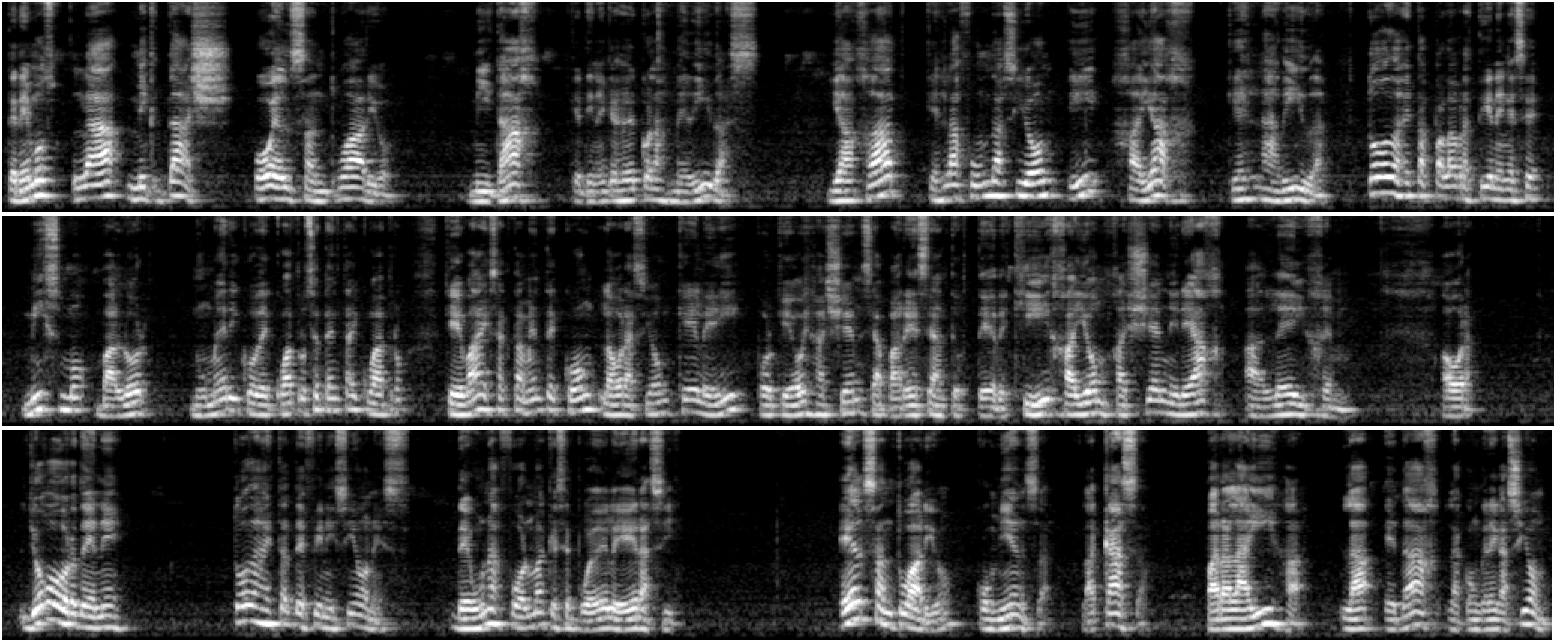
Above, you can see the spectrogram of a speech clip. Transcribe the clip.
Tenemos la Mikdash o el santuario. Midah, que tiene que ver con las medidas. Yahat, que es la fundación, y Hayah, que es la vida. Todas estas palabras tienen ese mismo valor numérico de 474 que va exactamente con la oración que leí porque hoy Hashem se aparece ante ustedes. Ki Hayom Hashem Aleichem. Ahora, yo ordené todas estas definiciones de una forma que se puede leer así. El santuario comienza, la casa, para la hija, la edad, la congregación,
